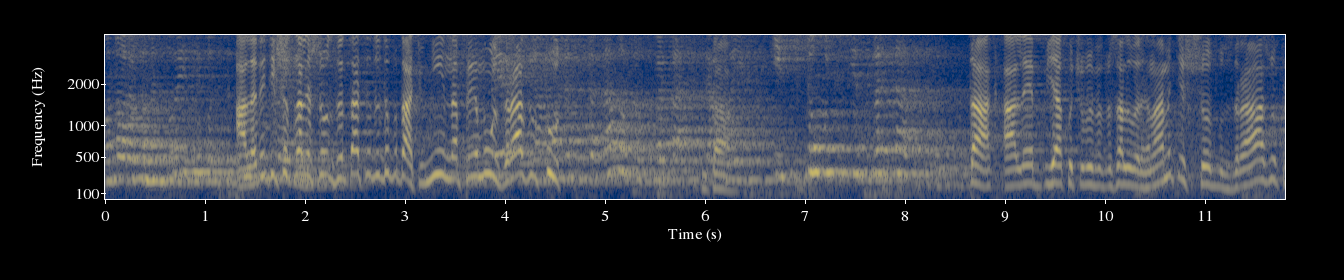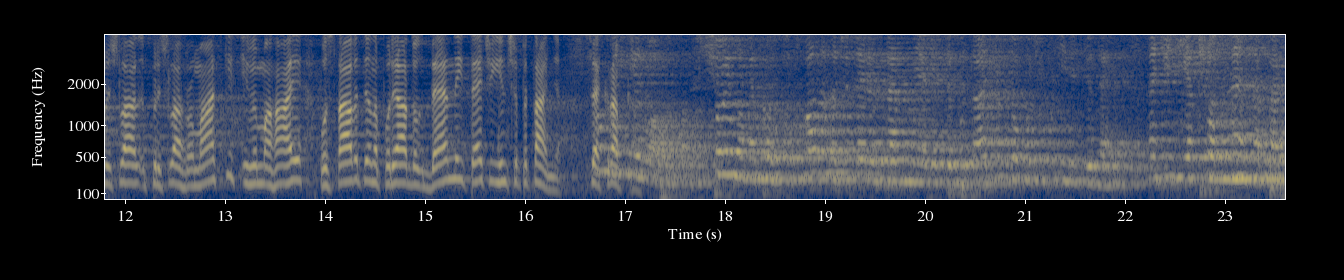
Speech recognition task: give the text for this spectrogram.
Воно регламентується конституцією. Але ви тільки що сказали, що звертатися до депутатів. Ні, напряму зразу я тут. вже сказала то звертатися, Так. але і в тому числі. Так, але я хочу, щоб ви писали в регламенті, щоб зразу прийшла прийшла громадськість і вимагає поставити на порядок денний те чи інше питання. Все, Що крапка. ми і робимо? Щойно ми проголосували за чотири звернення від депутатів, в тому числі від людей. Значить, якщо не запер...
